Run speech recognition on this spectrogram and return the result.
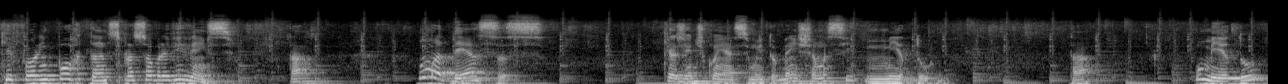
que foram importantes para a sobrevivência, tá? Uma dessas que a gente conhece muito bem chama-se medo, tá? O medo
